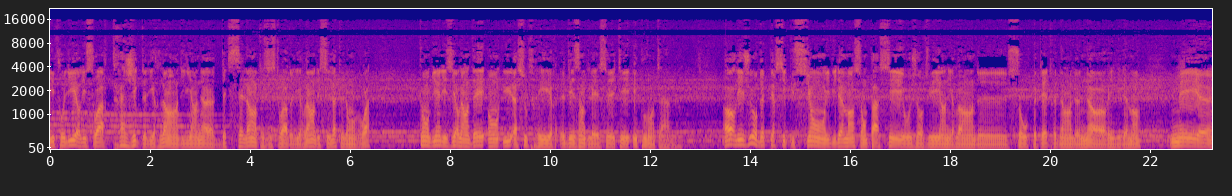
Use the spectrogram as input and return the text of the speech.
Il faut lire l'histoire tragique de l'Irlande. Il y en a d'excellentes histoires de l'Irlande et c'est là que l'on voit combien les Irlandais ont eu à souffrir des Anglais. C'était épouvantable. Or, les jours de persécution, évidemment, sont passés aujourd'hui en Irlande, euh, sauf peut-être dans le nord, évidemment. Mais euh,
